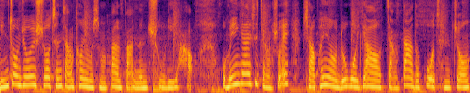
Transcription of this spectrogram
民众就会说，成长痛有什么办法能处理好？我们应该是讲说，哎，小朋友如果要长大的过程中，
